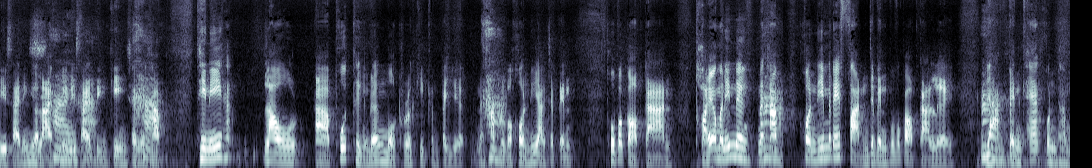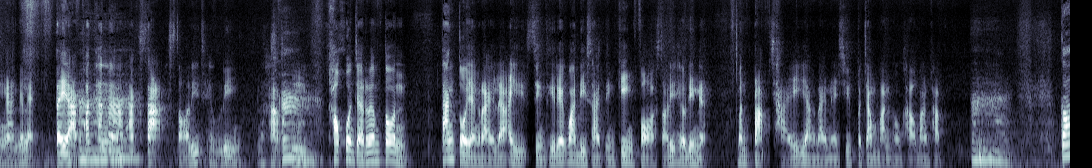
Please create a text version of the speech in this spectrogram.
Designing Your Life ใช่หรือ Design ค่ะ Thinking ใช่ไหมค่ะครับ ทีนี้เราอ่าพูดถึงเรื่องหมวกธุรกิจกันไปเยอะนะครับค่ะหรือว่าคนที่อยากจะเป็นผู้ประกอบการ ถอยออกมานิดนึงนะครับ คนที่ไม่ได้ฝันจะเป็นผู้ประกอบการเลยอ่าอยากเป็นแค่คนทำงานนี่แหละ แต่อยากอ่าพัฒนาทักษะ storytelling นะครับอ่าอืมเขาควรจะเริ่มต้น ตั้งตัวอย่างไร แล้วไอ้สิ่งที่เรียกว่า design thinking for storytelling เนี่ยมันปรับใช้อย่างไรในชีวิตประจำวันของเขาบ้างครับอ่าก็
